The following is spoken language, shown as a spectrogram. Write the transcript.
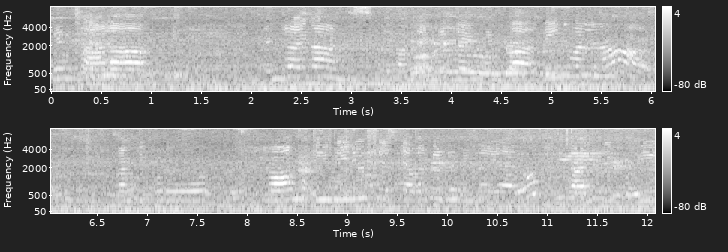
మేము చాలా ఎంజాయ్గా అనిపిస్తుంది. మాకు ఎంటర్టైన్మెంట్గా దీని నార్మల్ విన్ అయ్యారు వాళ్ళకి ఈ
